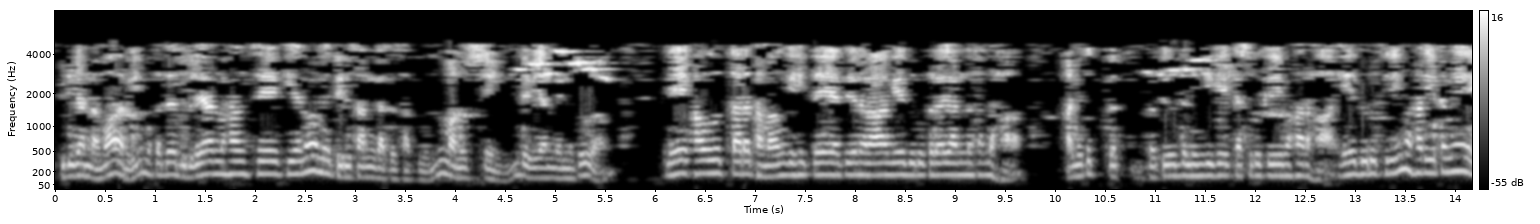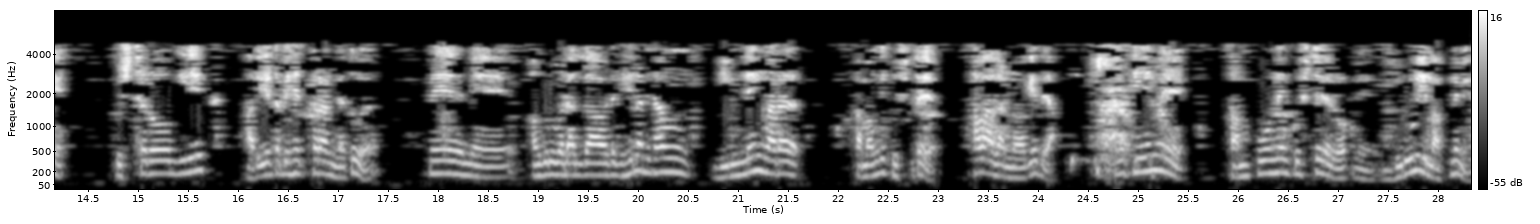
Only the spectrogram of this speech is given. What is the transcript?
පිළිගන්න අමාරුයි. මොකද බුදුරජාණන් වහන්සේ කියනවා මේ තිරසන්ගත සතුන්, මිනිස්සෙයින්, දෙවියන් වෙන්න පුළුවන්. මේ කවුරුත් අර තමන්ගේ හිතේ ඇති වෙන රාගය දුරු කරගන්න සඳහා අනිකුත් ප්‍රතිවිරුද්ධ ලිංගිකයේ ඇසුරු කිරීම හරහා ඒ දුරු කිරීම හරියට මේ කුෂ්ඨ රෝගියෙක් හරියට බෙහෙත් කරන්නේ නැතුව මේ මේ අඟුරු ගඩක් ගාවට ගිහිලා නිකන් ගින්නෙන් අර තමන්ගේ කුෂ්ඨය හවා ගන්නවා වගේ දෙයක්. ඒක තියෙන්නේ සම්පූර්ණයෙන් කුෂ්ඨය මේ දුරු වීමක් නෙමෙයි.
